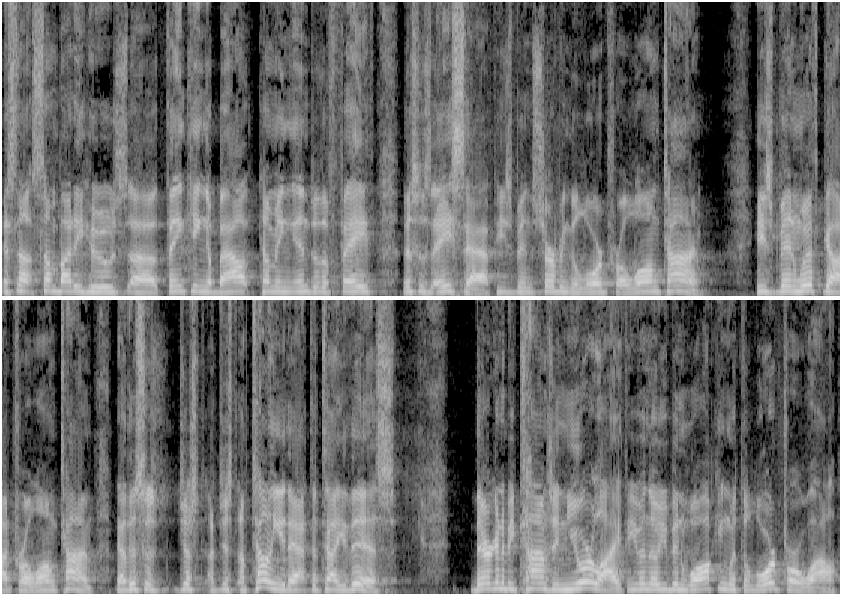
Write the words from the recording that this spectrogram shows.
It's not somebody who's uh, thinking about coming into the faith. This is Asaph. He's been serving the Lord for a long time. He's been with God for a long time. Now, this is just, I'm just, I'm telling you that to tell you this. There are going to be times in your life, even though you've been walking with the Lord for a while,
